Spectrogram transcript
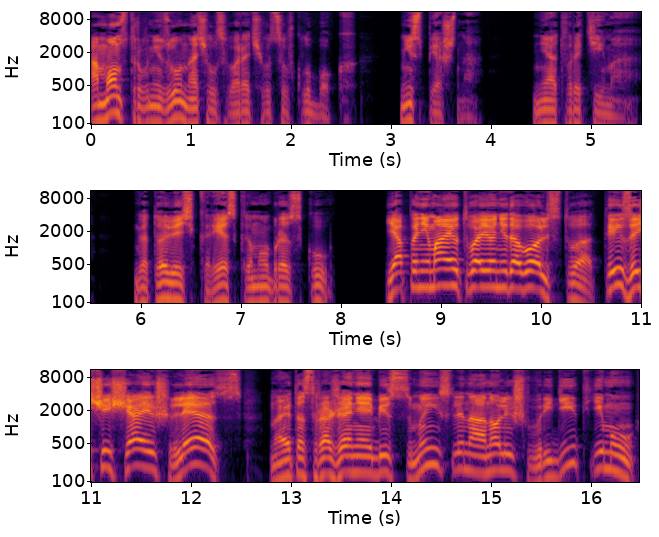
а монстр внизу начал сворачиваться в клубок. Неспешно, неотвратимо, готовясь к резкому броску. «Я понимаю твое недовольство. Ты защищаешь лес, но это сражение бессмысленно, оно лишь вредит ему,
